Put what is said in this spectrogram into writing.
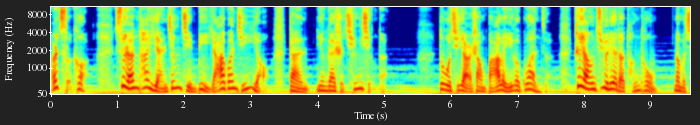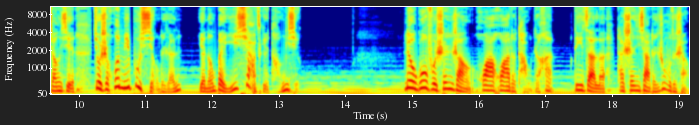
而此刻，虽然他眼睛紧闭，牙关紧咬，但应该是清醒的。肚脐眼上拔了一个罐子，这样剧烈的疼痛，那么相信就是昏迷不醒的人也能被一下子给疼醒。六姑父身上哗哗的淌着汗，滴在了他身下的褥子上，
